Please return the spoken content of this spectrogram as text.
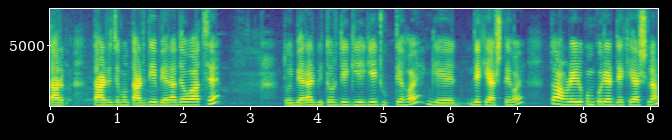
তার তার যেমন তার দিয়ে বেড়া দেওয়া আছে। তো ওই বেড়ার ভিতর দিয়ে গিয়ে গিয়ে ঢুকতে হয়, গিয়ে দেখে আসতে হয়। তো আমরা এরকম করে আর দেখে আসলাম।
